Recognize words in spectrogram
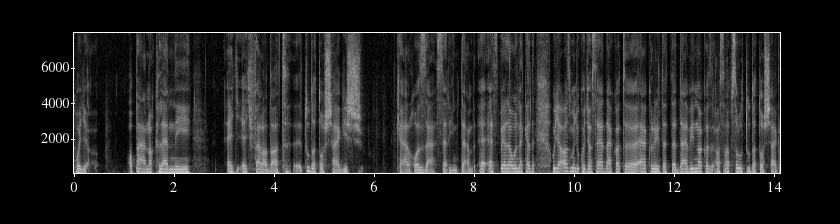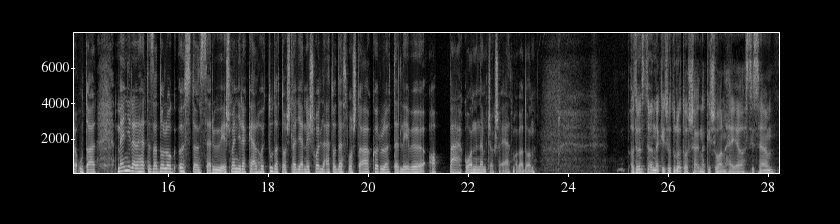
hogy a párnak lenni egy, egy feladat, tudatosság is kell hozzá, szerintem. E, ez például neked, ugye az mondjuk, hogy a szerdákat elkülönítetted Dávidnak, az, az abszolút tudatosságra utal. Mennyire lehet ez a dolog ösztönszerű, és mennyire kell, hogy tudatos legyen, és hogy látod ezt most a körülötted lévő appákon, nem csak saját magadon? Az ösztönnek és a tudatosságnak is van helye, azt hiszem.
